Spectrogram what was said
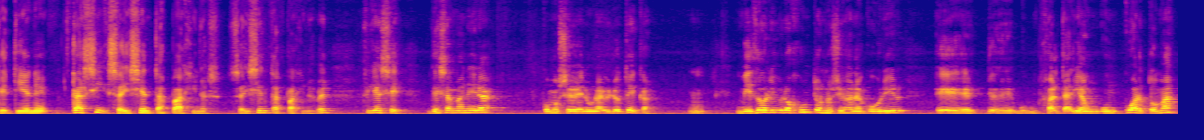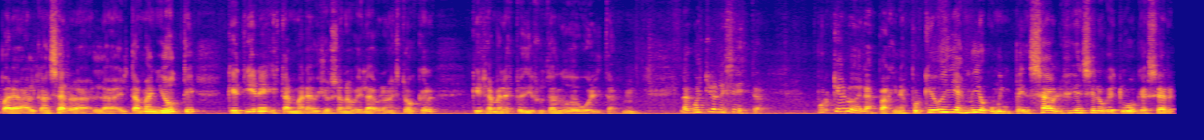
que tiene casi 600 páginas, 600 páginas, ¿ven? Fíjense, de esa manera, cómo se ve en una biblioteca. Mis dos libros juntos nos llegan a cubrir, eh, faltaría un, cuarto más para alcanzar el tamañote que tiene esta maravillosa novela de Bram Stoker, que ya me la estoy disfrutando de vuelta. La cuestión es esta. ¿Por qué hablo de las páginas? Porque hoy día es medio como impensable, fíjense lo que tuvo que hacer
